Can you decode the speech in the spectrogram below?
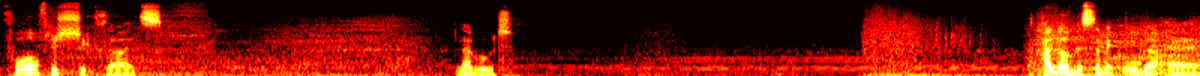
Vorhof des Schicksals. Na gut. Hallo, Mr. McOger. Äh, äh,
